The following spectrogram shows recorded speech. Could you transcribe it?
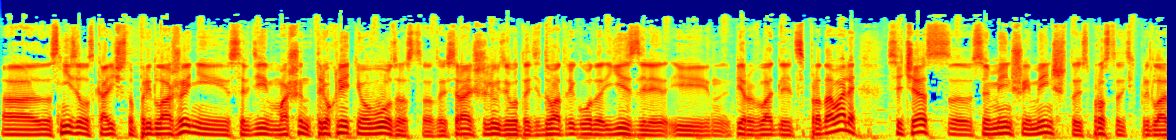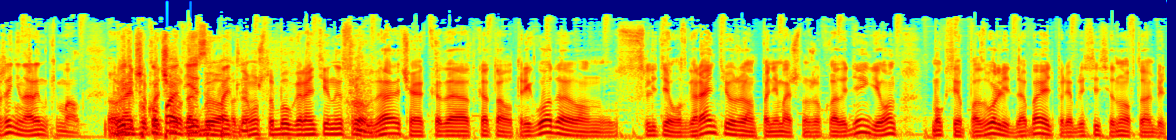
а, снизилось количество предложений среди машин трехлетнего возраста. То есть раньше люди вот эти 2-3 года ездили и первые владельцы продавали, сейчас э, все меньше и меньше, то есть просто этих предложений на рынке мало. Но люди раньше покупают, ездят было? Потому что был гарантийный срок, да, человек, когда откатал 3 года, он слетел с гарантии уже, он понимает, что нужно вкладывать деньги, он мог себе позволить добавить, приобрести себе новый автомобиль.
